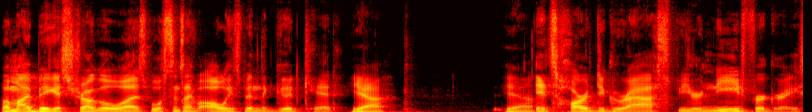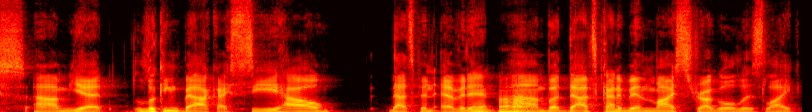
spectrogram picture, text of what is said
But my biggest struggle was, well, since I've always been the good kid, Yeah. Yeah. it's hard to grasp your need for grace. Um, yet looking back, I see how that's been evident. Uh-huh. Um, but that's kind of been my struggle is like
